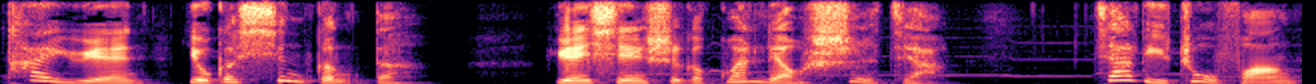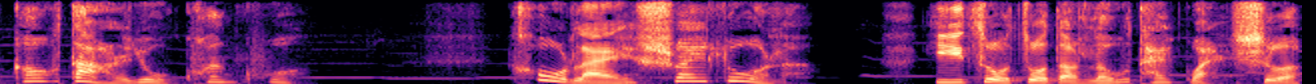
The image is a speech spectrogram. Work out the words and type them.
太原有个姓耿的，原先是个官僚世家，家里住房高大而又宽阔。后来衰落了，一座座的楼台馆舍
